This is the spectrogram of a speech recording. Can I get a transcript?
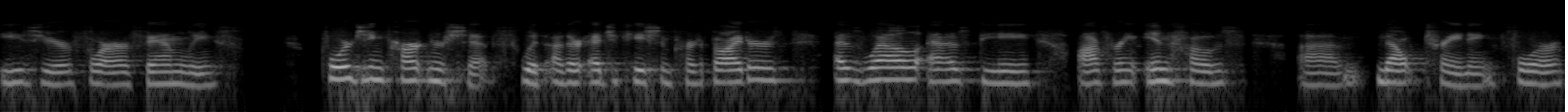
easier for our families. Forging partnerships with other education providers as well as being offering in-house um, MELT training for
